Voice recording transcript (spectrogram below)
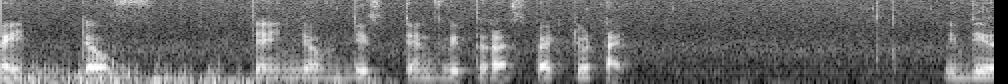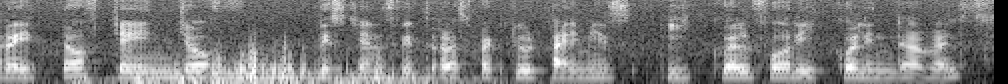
rate of change of distance with respect to time. If the rate of change of distance with respect to time is equal for equal intervals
